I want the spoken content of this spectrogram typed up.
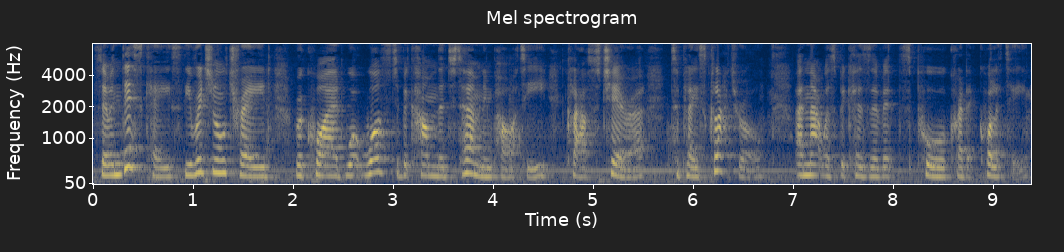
So, in this case, the original trade required what was to become the determining party, Klaus Tschira, to place collateral, and that was because of its poor credit quality.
